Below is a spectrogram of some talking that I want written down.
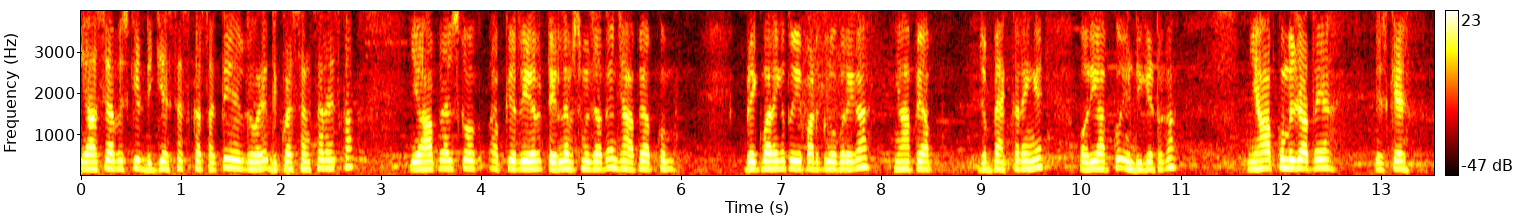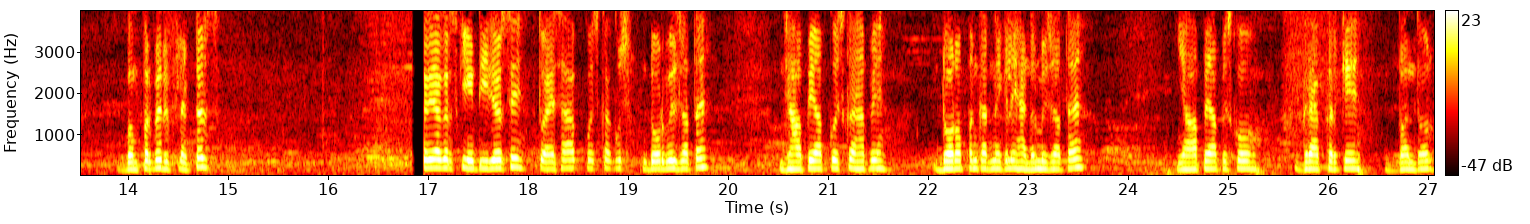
यहाँ से आप इसकी डिग्गी एक्सेस कर सकते हैं। रिक्वेस्ट सेंसर है इसका। यहाँ पे इसको आपके रेयर टेल लैम्प्स मिल जाते हैं जहाँ पे आपको ब्रेक मारेंगे तो ये पार्ट ग्लो करेगा। यहाँ पे आप जब बैक करेंगे और ये आपको इंडिकेटर का यहाँ आपको मिल जाते हैं इसके बम्पर पे रिफ्लेक्टर्स अगर इसकी इंटीरियर से तो ऐसा आपको इसका कुछ डोर मिल जाता है, जहाँ पे आपको इसका यहाँ पे डोर ओपन करने के लिए हैंडल मिल जाता है। यहाँ पे आप इसको ग्रैब करके बंद और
